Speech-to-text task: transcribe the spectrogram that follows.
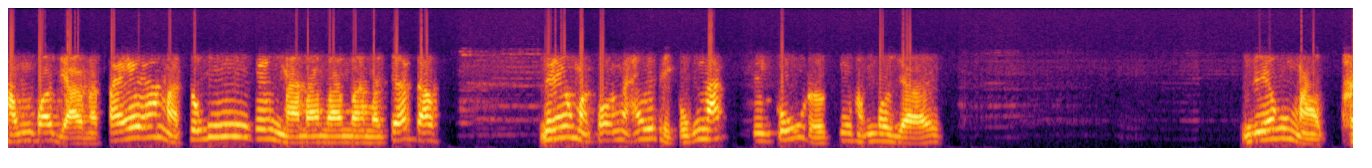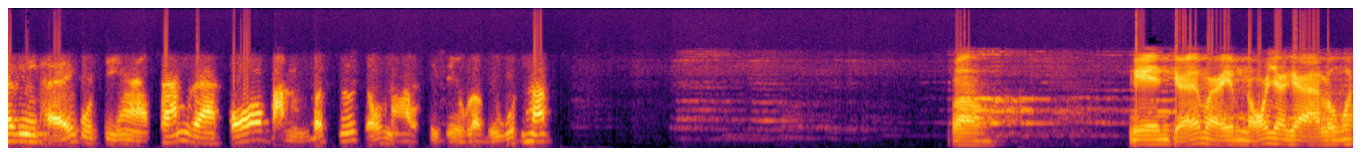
không bao giờ mà té mà trúng cái mà mà mà mà, mà chết đâu. Nếu mà con ấy thì cũng nách đi cứu được chứ không bao giờ nếu mà thân thể của chị Hà khám ra có bằng bất cứ chỗ nào thì đều là bị quýnh hết. Vâng. Nghe anh kể mà em nổi da gà luôn á.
